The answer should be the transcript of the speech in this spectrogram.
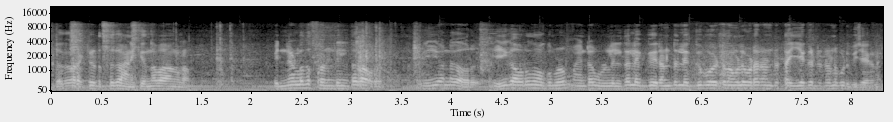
ഇതൊക്കെ കറക്റ്റ് എടുത്ത് കാണിക്കുന്ന ഭാഗങ്ങളാണ്. പിന്നെ ഉള്ളത് ഫ്രണ്ടിലത്തെ കവർ ഈ വന്ന കവർ ഈ കവർ നോക്കുമ്പോഴും അതിന്റെ ഉള്ളിലത്തെ ലെഗ് രണ്ട് ലെഗ് പോയിട്ട് നമ്മൾ ഇവിടെ രണ്ട് ടൈയൊക്കെ ഇട്ടിട്ടാണ് പിടിപ്പിച്ചേക്കണേ.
